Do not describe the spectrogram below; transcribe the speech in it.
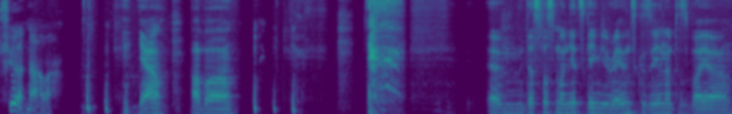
Führen aber. ja, aber ähm, das, was man jetzt gegen die Ravens gesehen hat, das war ja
